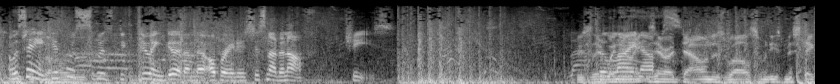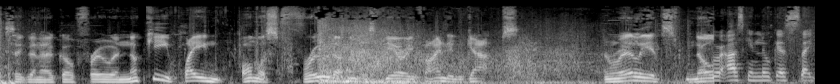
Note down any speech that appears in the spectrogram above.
I was saying Kith was was doing good on the operator. It's just not enough. Jeez. Because The when you're 8 0 down as well, some of these mistakes are going to go through. And Nukkye playing almost through the Hunter's Fury, finding gaps. And really, it's no. We no were asking Lucas like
